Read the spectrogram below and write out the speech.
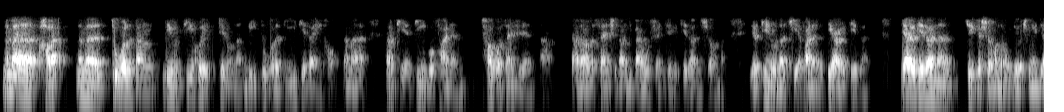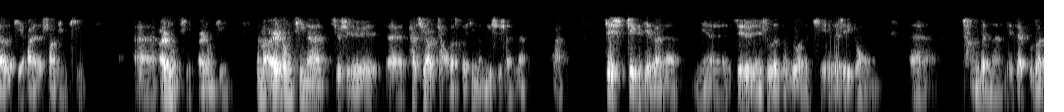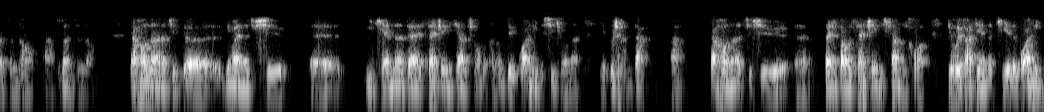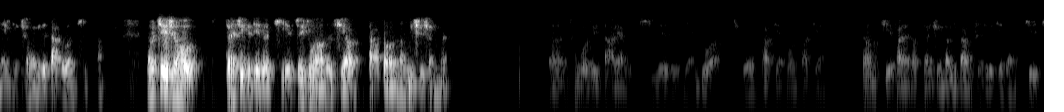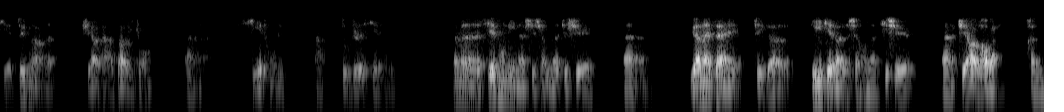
那么好了，那么度过了当利用机会这种能力度过了第一阶段以后，那么当企业进一步发展超过三十人啊，达到了三十到一百五十人这个阶段的时候呢，也进入到企业发展的第二个阶段。第二个阶段呢，这个时候呢，我们就称为叫做企业发展的少年期，呃，儿童期，儿童期。那么儿童期呢，就是呃，他需要掌握的核心能力是什么呢？啊，这是这个阶段呢，你随着人数的增多呢，企业的这种呃。成本呢也在不断的增高啊，不断的增高。然后呢，这个另外呢就是呃以前呢在三十以下的时候呢，可能对管理的需求呢也不是很大啊。然后呢就是呃，但是到了三十以上以后啊，就会发现呢企业的管理呢已经成为了一个大的问题啊。那么这时候在这个阶段，企业最重要的需要打造的能力是什么呢？呃，通过对大量的企业这个研究啊，这个发现我们发现。当企业发展到三十人到一百五十人这个阶段，其实企业最重要的是要打造一种呃协同力啊，组织的协同力。那么协同力呢是什么呢？就是呃原来在这个第一阶段的时候呢，其实呃只要老板很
